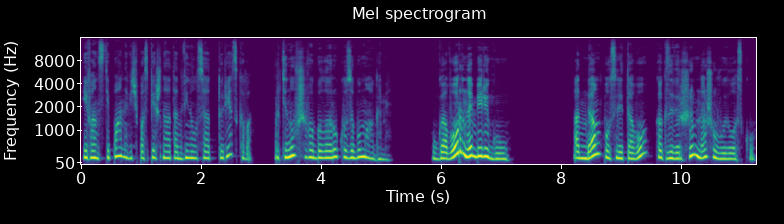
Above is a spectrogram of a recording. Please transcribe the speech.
Иван Степанович поспешно отодвинулся от турецкого, протянувшего было руку за бумагами. «Уговор на берегу. Отдам после того, как завершим нашу вылазку».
